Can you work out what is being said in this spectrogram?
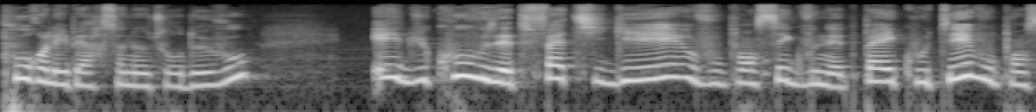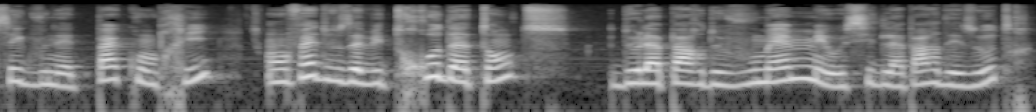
pour les personnes autour de vous, et du coup vous êtes fatigué, vous pensez que vous n'êtes pas écouté, vous pensez que vous n'êtes pas compris. En fait, vous avez trop d'attentes de la part de vous-même, mais aussi de la part des autres,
